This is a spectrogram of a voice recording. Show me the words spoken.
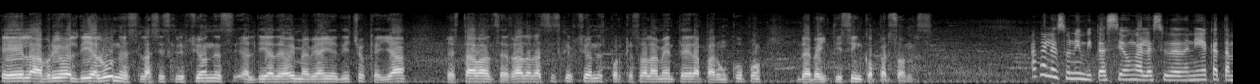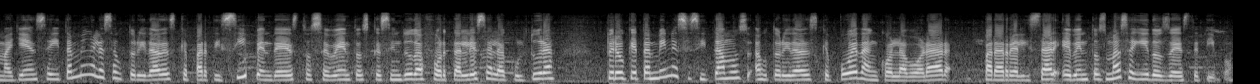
él abrió el día lunes las inscripciones, el día de hoy me habían dicho que ya estaban cerradas las inscripciones porque solamente era para un cupo de 25 personas. Hágales una invitación a la ciudadanía catamayense y también a las autoridades que participen de estos eventos que sin duda fortalece la cultura, pero que también necesitamos autoridades que puedan colaborar para realizar eventos más seguidos de este tipo.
